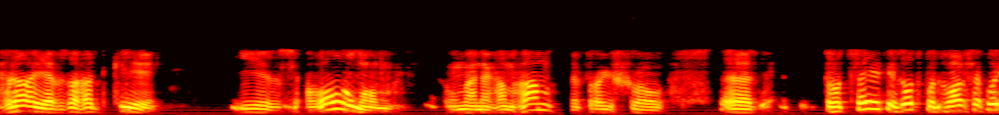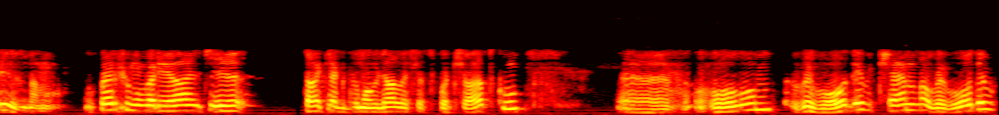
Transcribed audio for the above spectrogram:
грає в загадки із Голумом, у мене гам-гам пройшов, е, то цей епізод подавався по-різному. У першому варіанті, так як домовлялися спочатку, е, голом виводив, чемно виводив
